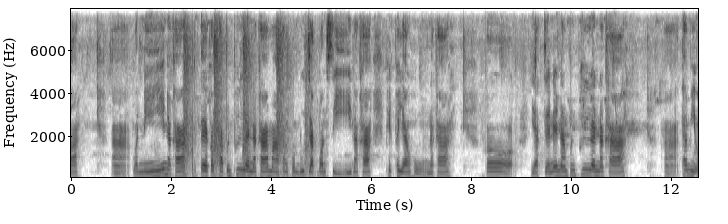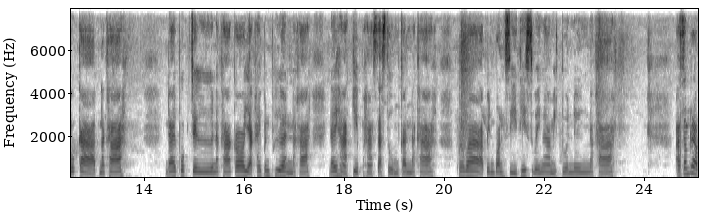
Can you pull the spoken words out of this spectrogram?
ะวันนี้นะคะแต่ก็พาเพื่อนๆนะคะ มาทำความรู้จักบอลสีนะคะ เพชรพญาหงนะคะ ก็อยากจะแนะนำเพื่อนๆนะคะ ถ้ามีโอกาสนะคะ ได้พบเจอนะคะ ก็อยากให้เพื่อนๆนะคะ ได้หาเก็บหาสะสมกันนะคะ เพราะว่าเป็นบอลสีที่สวยงามอีกตัวหนึ่งนะคะอ่าสำหรับ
